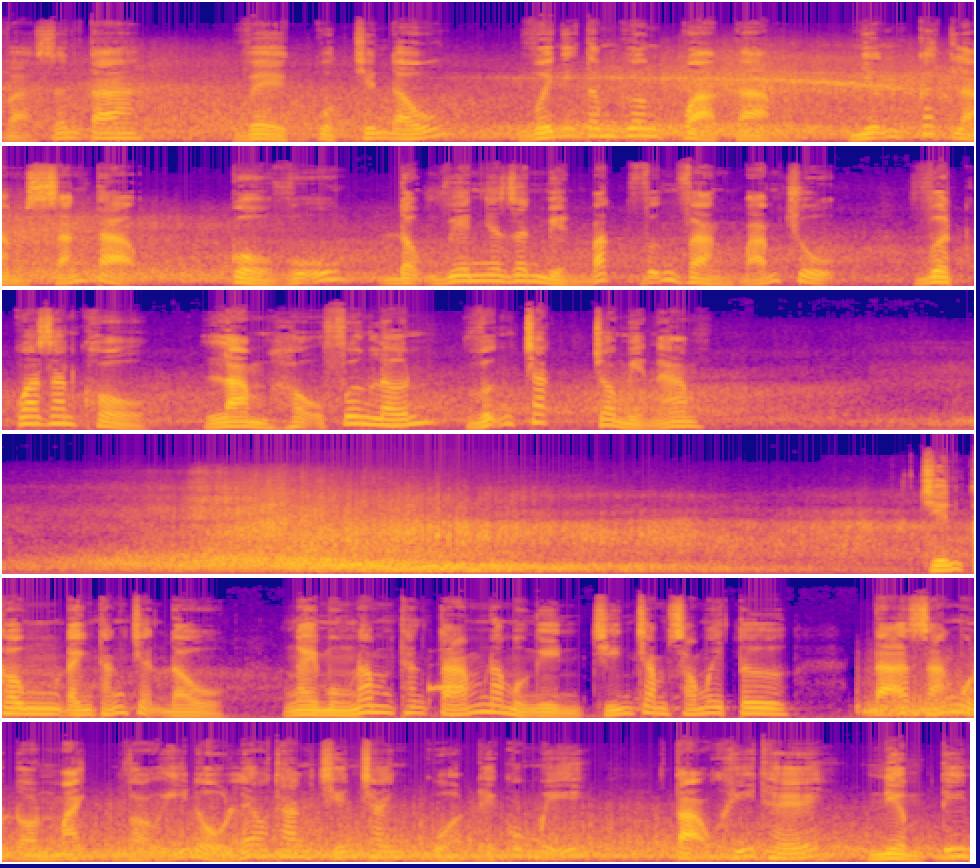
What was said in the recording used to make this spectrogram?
và dân ta về cuộc chiến đấu với những tấm gương quả cảm, những cách làm sáng tạo, cổ vũ, động viên nhân dân miền Bắc vững vàng bám trụ, vượt qua gian khổ, làm hậu phương lớn vững chắc cho miền Nam. Chiến công đánh thắng trận đầu ngày 5 tháng 8 năm 1964 đã giáng một đòn mạnh vào ý đồ leo thang chiến tranh của đế quốc Mỹ, tạo khí thế, niềm tin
